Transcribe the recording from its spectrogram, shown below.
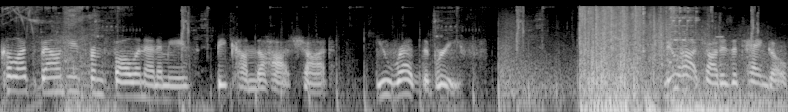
Collect bounties from fallen enemies. Become the hotshot. You read the brief. New hotshot is a tango.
